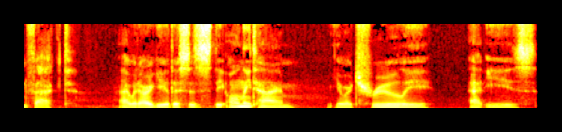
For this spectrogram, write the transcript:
In fact, I would argue this is the only time you are truly at ease,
